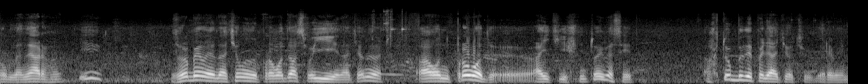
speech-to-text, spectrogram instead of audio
в обленерго і зробили, натягнули провода свої, натягнули, а он провод е, айтішний, той висить. А хто буде пиляти оцю деревину?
